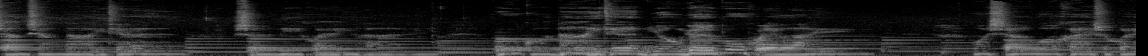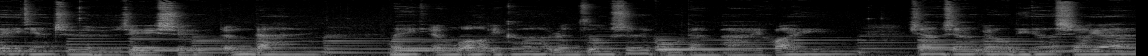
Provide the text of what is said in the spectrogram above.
想象那一天是你回来。如果那一天永远不回来，我想我还是会坚持继续等待。每天我一个人总是孤单徘徊，想象有你的笑颜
